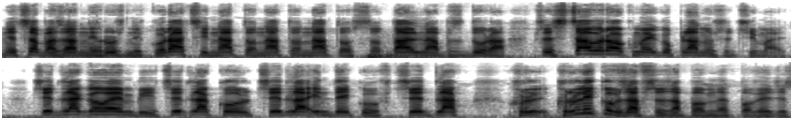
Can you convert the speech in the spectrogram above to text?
Nie trzeba żadnych różnych kuracji, na to, na to, na to. Totalna bzdura. Przez cały rok mojego planu się trzymać. Czy dla gołębi, czy dla kur, czy dla indyków, czy dla król, królików zawsze zapomnę powiedzieć.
